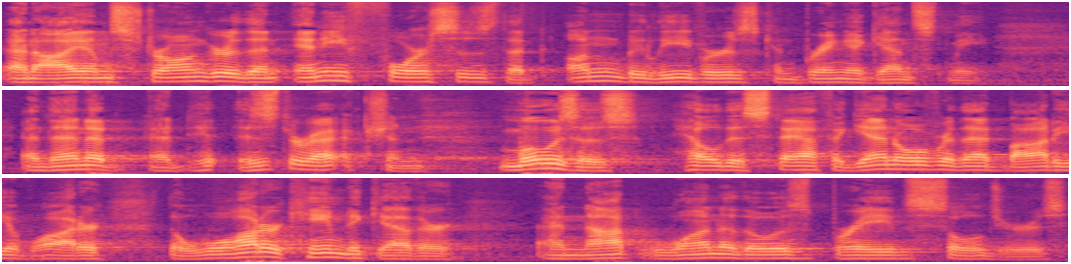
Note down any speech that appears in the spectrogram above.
and I am stronger than any forces that unbelievers can bring against me. And then at, at his direction, Moses held his staff again over that body of water. The water came together, and not one of those brave soldiers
